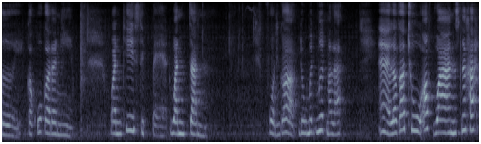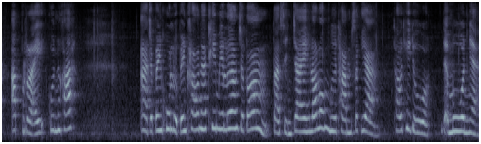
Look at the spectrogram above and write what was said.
เอ่ย กับคู่กรณี วันที่ 18 วันจันทร์ ฝนก็ดูมืดๆมาแล้วอ่าแล้วก็ Two of Wands นะคะ Upright คุณคะอาจจะเป็นคุณหรือเป็นเขานะที่มีเรื่องจะต้องตัดสินใจแล้วลงมือทำสักอย่าง เท่าที่ดู The Moon เนี่ย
